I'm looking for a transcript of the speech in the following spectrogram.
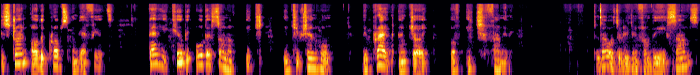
destroying all the crops in their fields. Then he killed the oldest son of each Egyptian home, the pride and joy of each family. So that was the reading from the Psalms.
